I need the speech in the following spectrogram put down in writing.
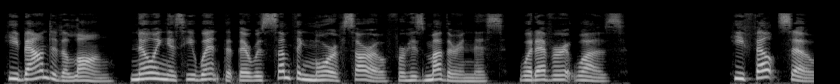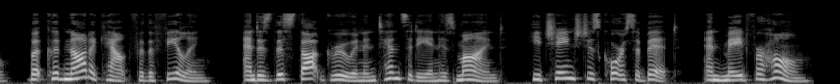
He bounded along, knowing as he went that there was something more of sorrow for his mother in this, whatever it was. He felt so, but could not account for the feeling, and as this thought grew in intensity in his mind, he changed his course a bit, and made for home,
